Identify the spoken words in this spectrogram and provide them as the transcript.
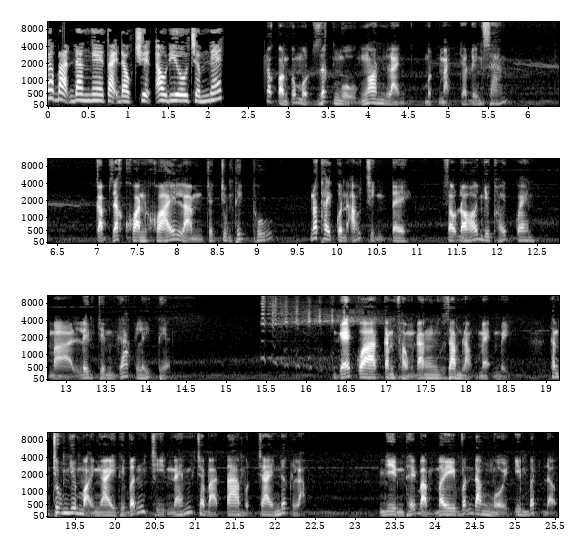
Các bạn đang nghe tại đọc audio net Nó còn có một giấc ngủ ngon lành một mạch cho đến sáng. Cảm giác khoan khoái làm cho Trung thích thú. Nó thay quần áo chỉnh tề, sau đó như thói quen mà lên trên gác lấy tiền. Ghé qua căn phòng đang giam lỏng mẹ mình, thằng Trung như mọi ngày thì vẫn chỉ ném cho bà ta một chai nước lọc. Nhìn thấy bà Mây vẫn đang ngồi im bất động,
